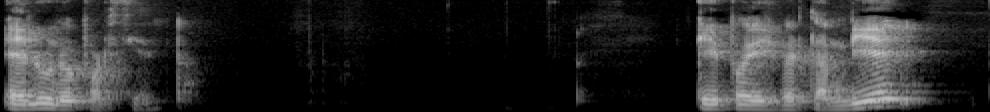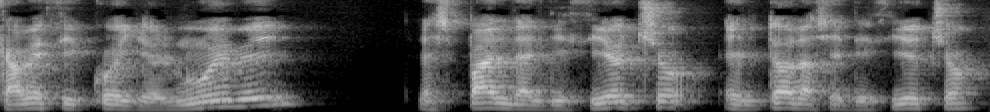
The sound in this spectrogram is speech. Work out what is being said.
el 1%. Aquí podéis ver también cabeza y cuello el 9, la espalda el 18, el tórax el 18,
